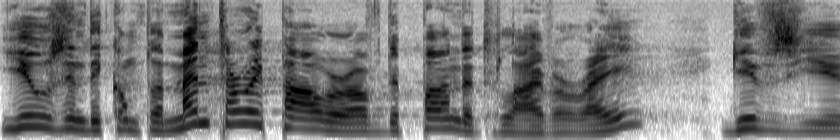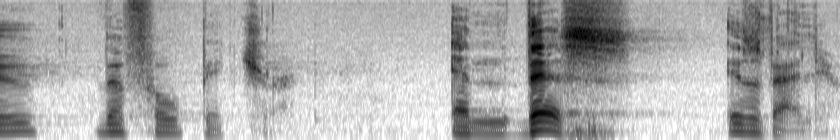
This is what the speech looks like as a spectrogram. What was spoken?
using the complementary power of the Pundit Live Array gives you the full picture. And this is value.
